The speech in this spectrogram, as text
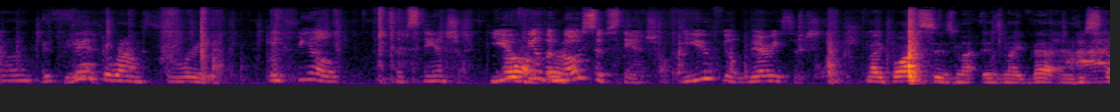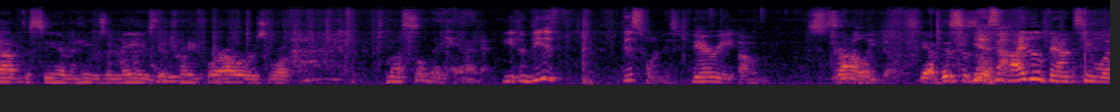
Um, I big. think around three. They feel substantial. You Oh, feel the they're- most substantial. You feel very substantial. My boss is my is my vet, and he Hi. stopped to see him, and he was amazed at 24 hours what muscle they had. You- These, this one is very um, sturdily built. Yeah, this is Yes, a, hi little bouncy one.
